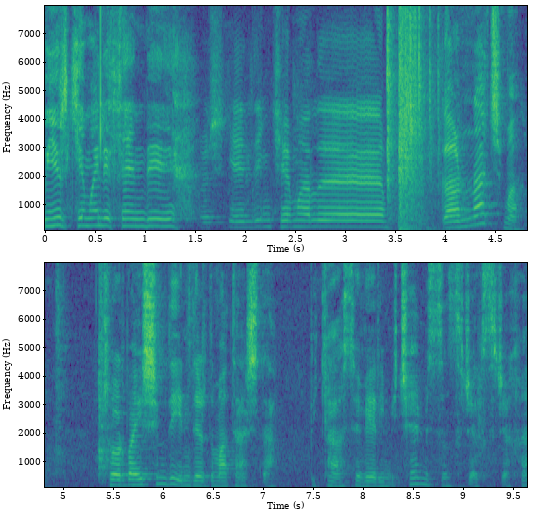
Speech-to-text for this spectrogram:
Buyur Kemal Efendi. Hoş geldin Kemal'im. Karnın aç mı? Çorbayı şimdi indirdim ateşten. Bir kase vereyim içer misin sıcak sıcak ha?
